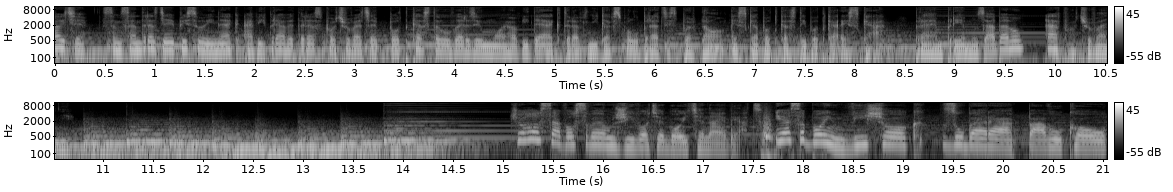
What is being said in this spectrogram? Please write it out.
Ahojte, som Sandra z Dejepisu Inak a vy práve teraz počúvate podcastovú verziu môjho videa, ktorá vzniká v spolupráci s portálom skpodcasty.sk. Prajem príjemnú zábavu a počúvanie. Čoho sa vo svojom živote bojíte najviac? Ja sa bojím výšok, zubára, pavúkov,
